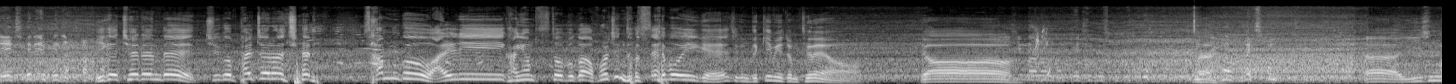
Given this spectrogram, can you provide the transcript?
예 최대입니다. 이게 최대인데 지금 8,000원짜리 39 알리 강염 스토브가 훨씬 더 세 보이게 지금 느낌이 좀 드네요. 야, 20만 원 넘게 주고. 네. 8,000원. 야 20만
